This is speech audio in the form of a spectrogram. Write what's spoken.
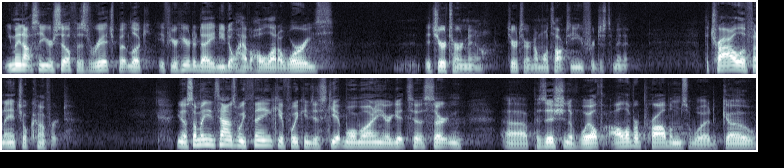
you may not see yourself as rich, but look, if you're here today and you don't have a whole lot of worries, it's your turn now. It's your turn. I'm going to talk to you for just a minute. The trial of financial comfort. You know, so many times we think if we can just get more money or get to a certain uh, position of wealth, all of our problems would go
